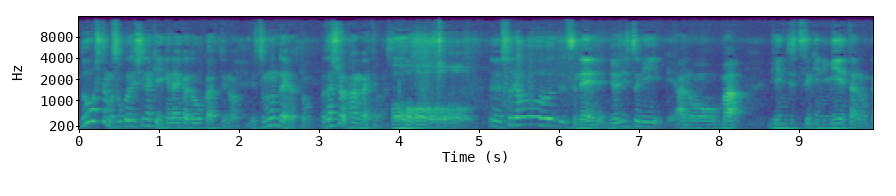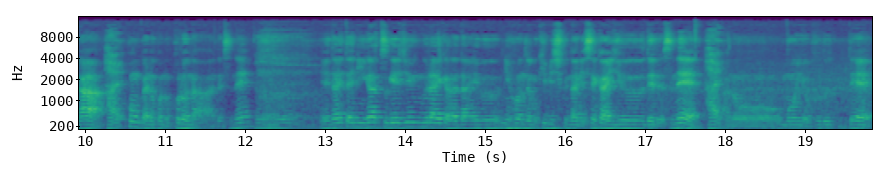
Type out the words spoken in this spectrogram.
どうしてもそこでしなきゃいけないかどうかっていうのは別問題だと私は考えてます。それをですね如実にあのまあ現実的に見えたのが、はい。今回のこのコロナですね、えー、大体2月下旬ぐらいからだいぶ日本でも厳しくなり世界中でですね、はい。あの思いを振るって、え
